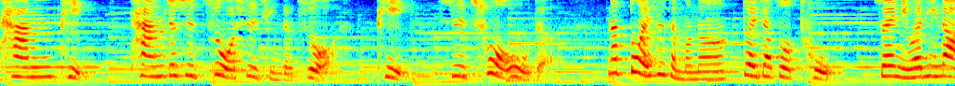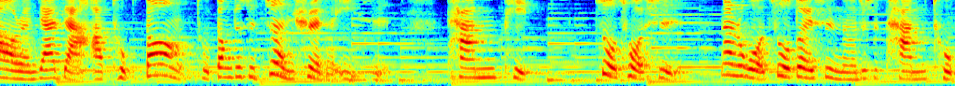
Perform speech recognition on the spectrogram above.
，tam p Tam pit，Tam 就是做事情的做品是错误的。那对是什么呢？对叫做土，所以你会听到人家讲啊，土洞，土洞就是正确的意思。Tam pit 做错事，那如果做对事呢，就是 Tam tuk。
